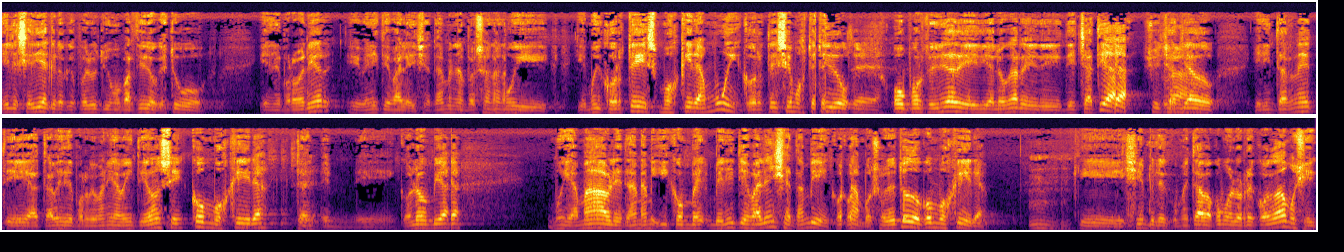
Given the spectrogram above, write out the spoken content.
él ese día creo que fue el último partido que estuvo en el porvenir, eh, Benítez Valencia, también una persona muy eh, muy cortés, Mosquera muy cortés, hemos tenido Sí. oportunidad de dialogar, de, de- chatear, yo he Claro. chateado en internet eh, a través de Porvenir 2011 con Mosquera, en, en Colombia, muy amable también, y con Be- Benítez Valencia también, con ambos, sobre todo con Mosquera, que siempre le comentaba cómo lo recordábamos y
